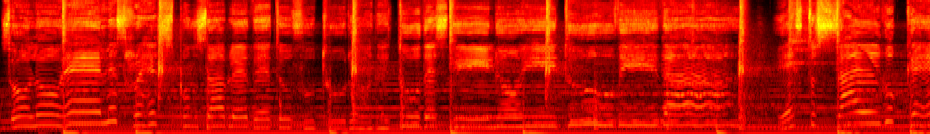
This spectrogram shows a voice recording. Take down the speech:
Solo Él es responsable de tu futuro, de tu destino y tu vida. Esto es algo que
